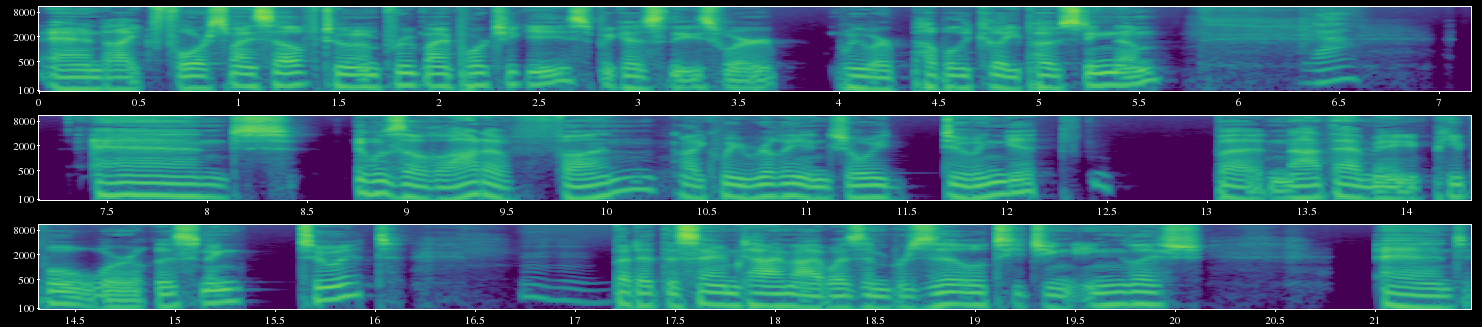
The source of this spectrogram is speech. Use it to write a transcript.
and like force myself to improve my Portuguese because these were, we were publicly posting them. Yeah. And it was a lot of fun. Like we really enjoyed doing it, but not that many people were listening to it. Mm-hmm. But at the same time, I was in Brazil teaching English, and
